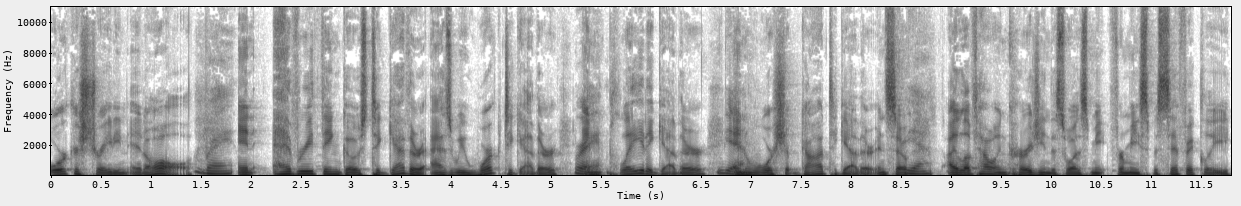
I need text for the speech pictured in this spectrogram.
orchestrating it all. Right. And everything goes together as we work together Right. and play together Yeah. and worship God together. And so Yeah. I loved how encouraging this was me, for me specifically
